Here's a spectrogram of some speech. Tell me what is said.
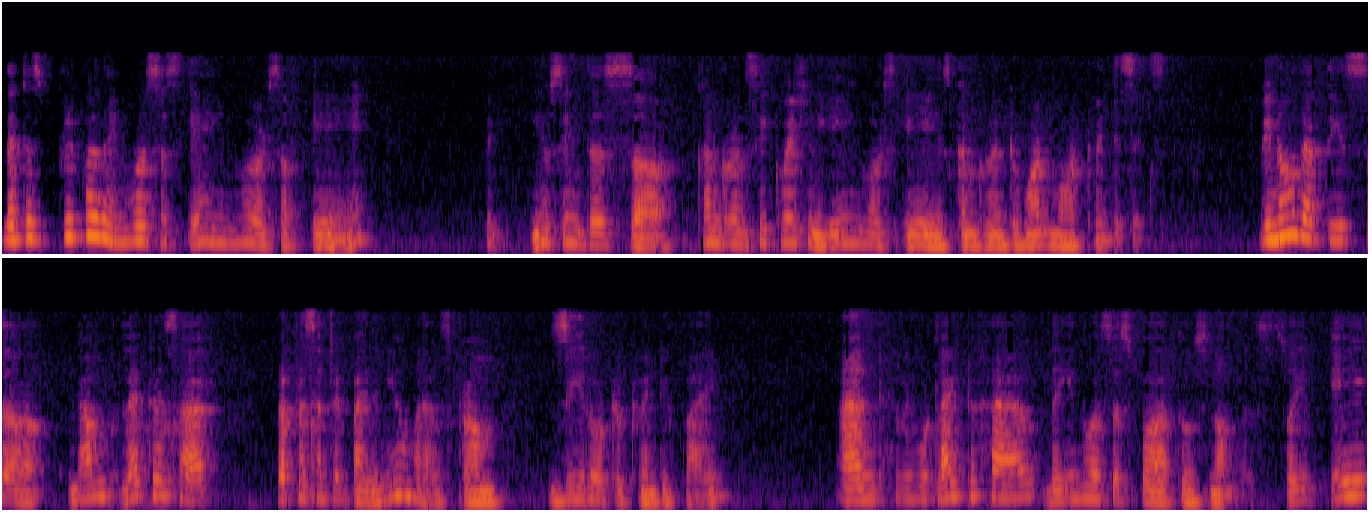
Let us prepare the inverses A inverse of A using this uh, congruence equation A inverse A is congruent to 1 mod 26. We know that these uh, letters are represented by the numerals from 0 to 25 and we would like to have the inverses for those numbers. So if A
